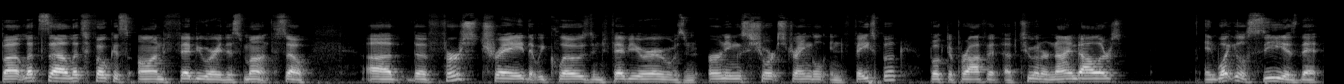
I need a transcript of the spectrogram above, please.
But let's uh, let's focus on February this month. So uh, the first trade that we closed in February was an earnings short strangle in Facebook, booked a profit of $209. And what you'll see is that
